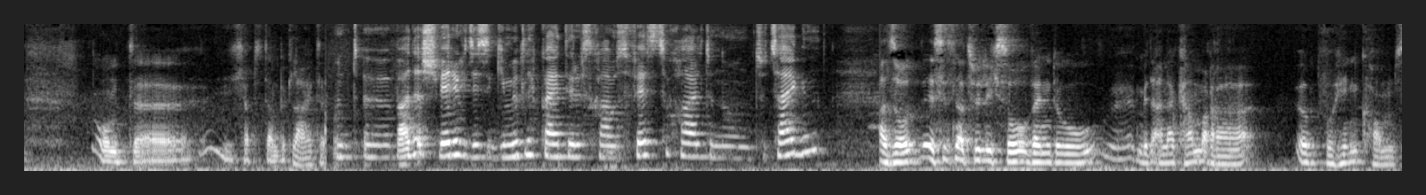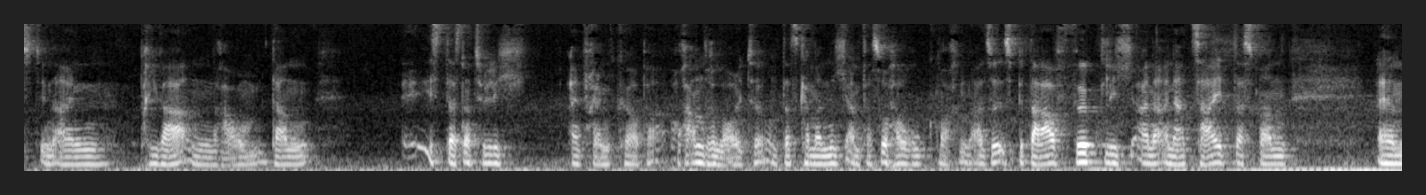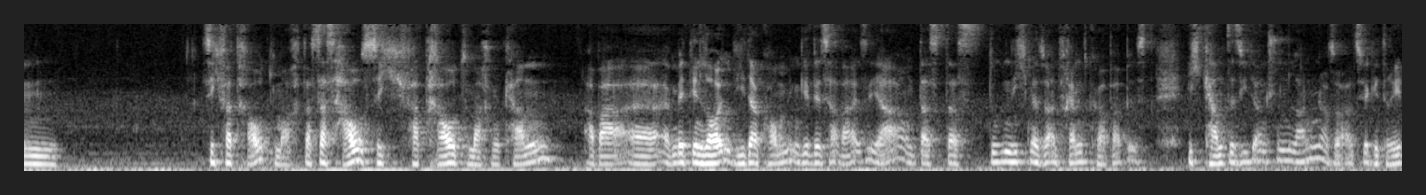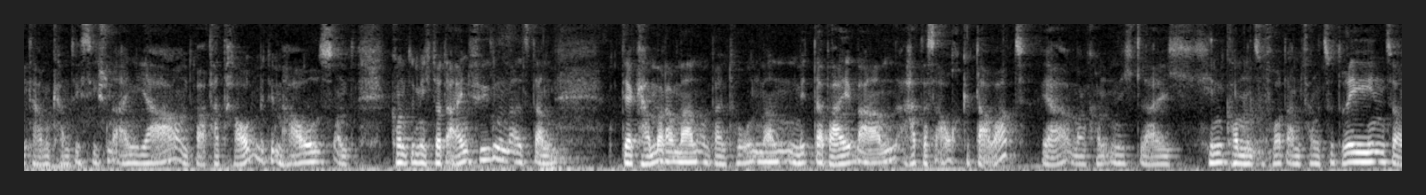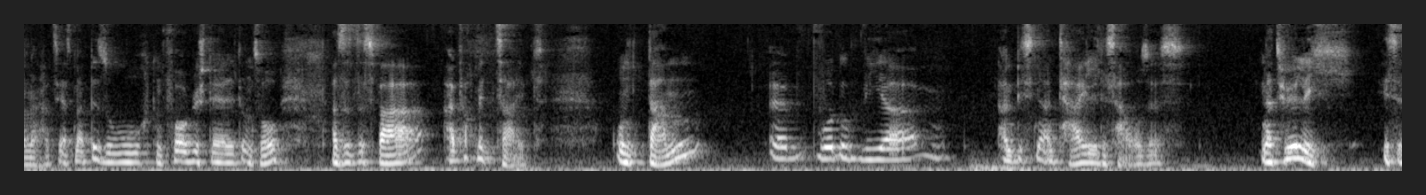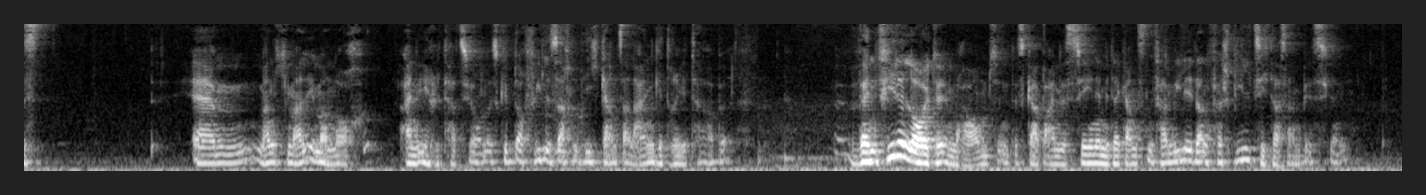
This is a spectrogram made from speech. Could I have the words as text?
Und äh, ich habe sie dann begleitet. Und äh, war das schwierig, diese Gemütlichkeit ihres Hauses festzuhalten und zu zeigen? Also es ist natürlich so, wenn du mit einer Kamera irgendwo hinkommst in einen privaten Raum, dann ist das natürlich ein Fremdkörper, auch andere Leute. Und das kann man nicht einfach so hauruck machen. Also es bedarf wirklich einer, einer Zeit, dass man ähm, sich vertraut macht, dass das Haus sich vertraut machen kann, aber äh, mit den Leuten, die da kommen in gewisser Weise, ja, und dass, dass du nicht mehr so ein Fremdkörper bist. Ich kannte sie dann schon lange, also als wir gedreht haben, kannte ich sie schon ein Jahr und war vertraut mit dem Haus und konnte mich dort einfügen. Und als dann der Kameramann und ein Tonmann mit dabei waren, hat das auch gedauert. Ja, man konnte nicht gleich hinkommen und sofort anfangen zu drehen, sondern man hat sie erstmal besucht und vorgestellt und so. Also das war einfach mit Zeit. Und dann äh, wurden wir ein bisschen ein Teil des Hauses. Natürlich ist es ähm, manchmal immer noch eine Irritation. Es gibt auch viele Sachen, die ich ganz allein gedreht habe wenn viele Leute im Raum sind, es gab eine Szene mit der ganzen Familie, dann verspielt sich das ein bisschen.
